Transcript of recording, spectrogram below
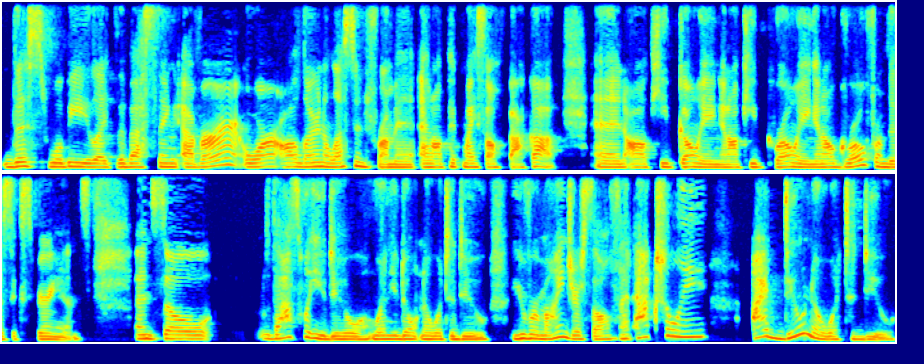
this will be like the best thing ever, or I'll learn a lesson from it and I'll pick myself back up and I'll keep going and I'll keep growing and I'll grow from this experience. And so that's what you do when you don't know what to do. You remind yourself that actually, I do know what to do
